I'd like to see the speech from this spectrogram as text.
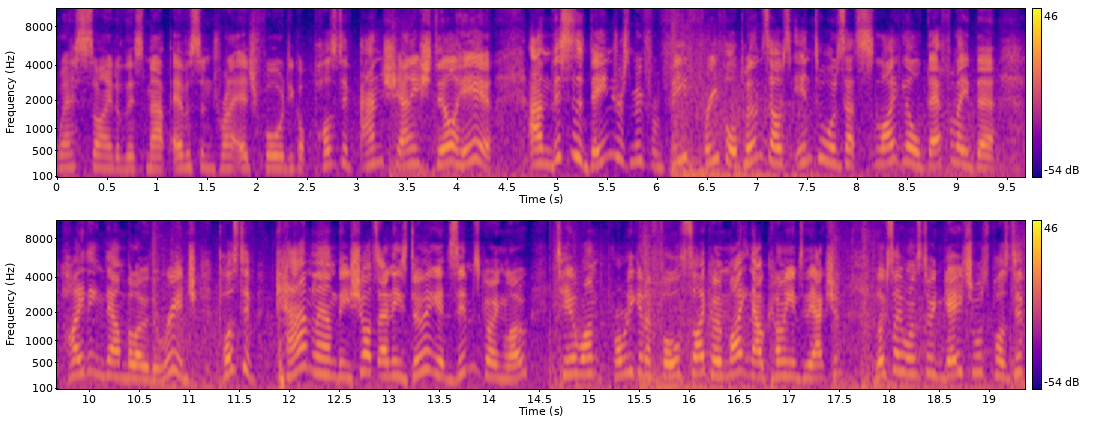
west side of this map, Everson trying to edge forward. You got Positive and Shani still here. And this is a dangerous move from Freefall. Put themselves in towards that slight little defilade there, hiding down below the ridge. Positive can land these shots, and he's doing it. Zim's going low. Tier 1 probably going to fall. Psycho Mike now coming into the action. Looks like he wants to engage towards Positive.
